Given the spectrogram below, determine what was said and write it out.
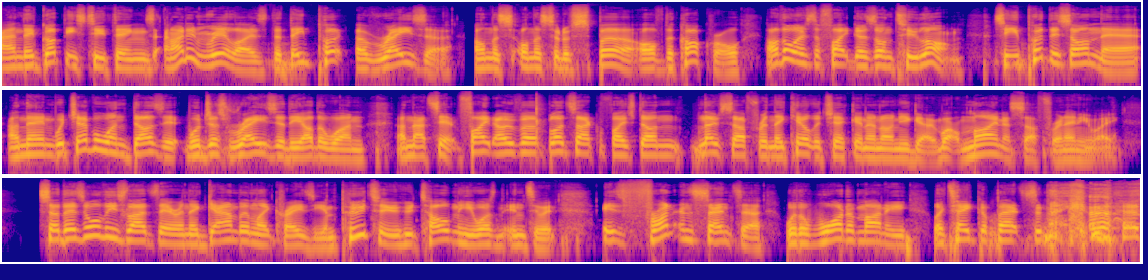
And they've got these two things, and I didn't realize that they put a razor on the on the sort of spur of the cockerel. Otherwise, the fight goes on too long. So you put this on there, and then whichever one does it will just razor the other one, and that's it. Fight over, blood sacrifice done, no suffering. They kill the chicken, and on you go. Well, minor suffering anyway. So there's all these lads there and they're gambling like crazy. And Putu, who told me he wasn't into it, is front and center with a wad of money, like take a bet to make a bet.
